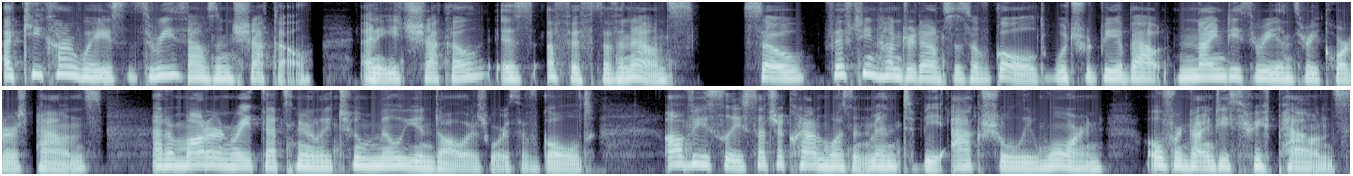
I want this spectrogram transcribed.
A kikar weighs 3,000 shekel, and each shekel is a fifth of an ounce. So 1,500 ounces of gold, which would be about 93 and three quarters pounds. At a modern rate, that's nearly $2 million worth of gold. Obviously, such a crown wasn't meant to be actually worn, over 93 pounds.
